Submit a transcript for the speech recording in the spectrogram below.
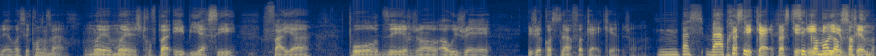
Mais moi c'est le contraire. Moi moi je trouve pas AB assez fire pour dire genre ah oui, je vais je vais continuer à fuck avec elle genre. Hmm, pas- Mais après, Parce que c'est. Ka- parce que c'est comment leur est sortie? vraiment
